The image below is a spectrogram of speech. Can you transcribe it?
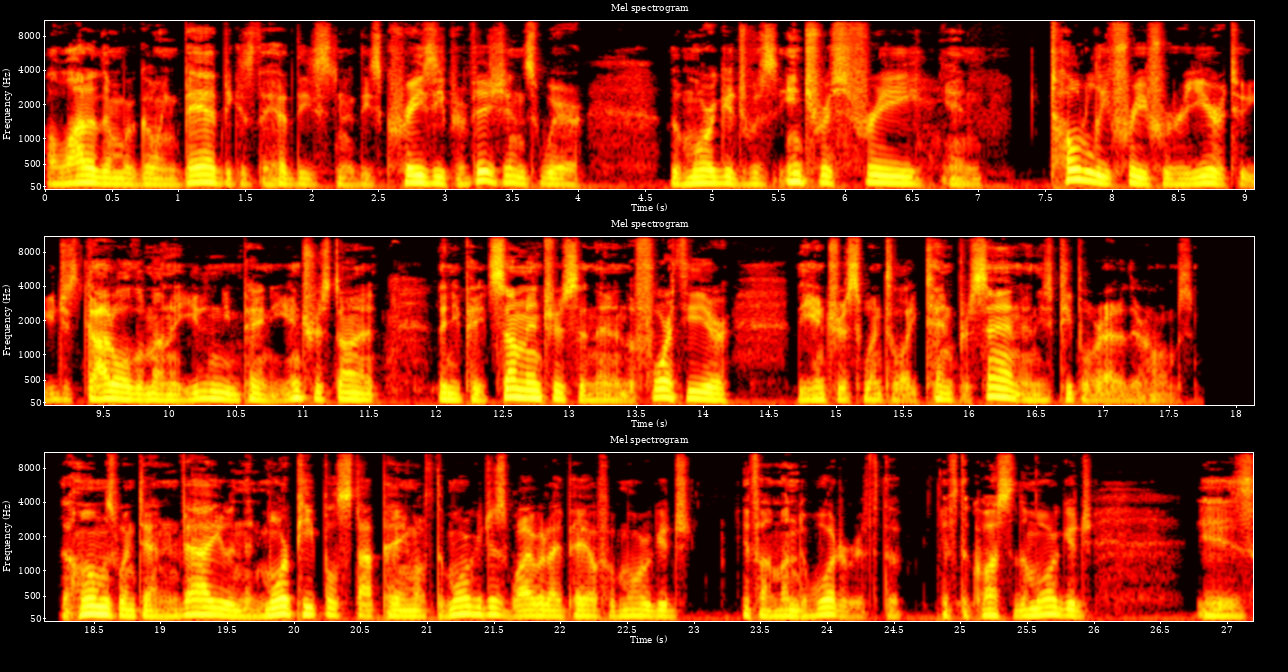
A lot of them were going bad because they had these, you know, these crazy provisions where the mortgage was interest free and totally free for a year or two. You just got all the money. You didn't even pay any interest on it. Then you paid some interest. And then in the fourth year, the interest went to like 10%, and these people are out of their homes. The homes went down in value, and then more people stopped paying off the mortgages. Why would I pay off a mortgage if I'm underwater? If the if the cost of the mortgage is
